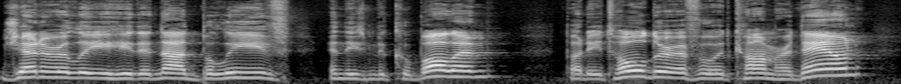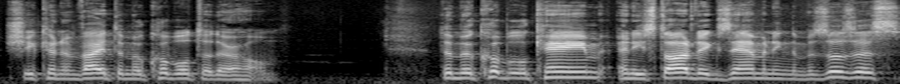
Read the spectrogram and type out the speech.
Generally, he did not believe in these Mikubalim, but he told her if it would calm her down, she could invite the Makubal to their home. The Makubal came and he started examining the mezuzahs,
